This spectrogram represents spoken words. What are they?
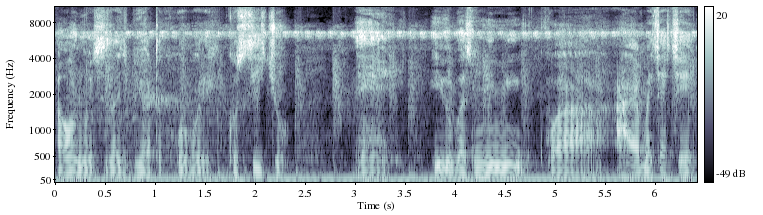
au ni wachezaji pia watakuwa kwenye kikosi hicho e, Hivyo basi mimi kwa haya machache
